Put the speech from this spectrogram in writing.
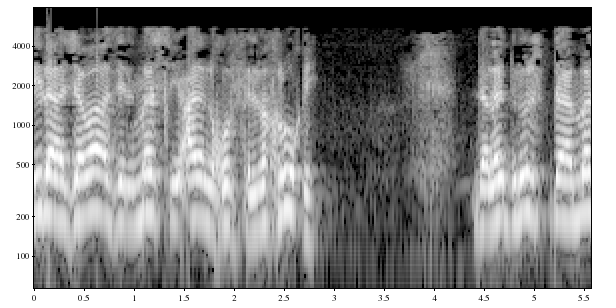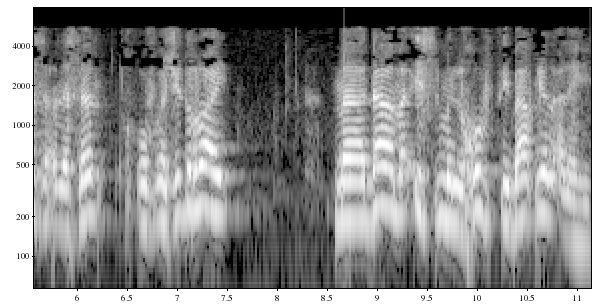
إلى جواز المسح على الخف المخروق. ده لا يدرس ده مسح لسر خف مشيد الرأي. ما دام اسم الخف باقيا عليه.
